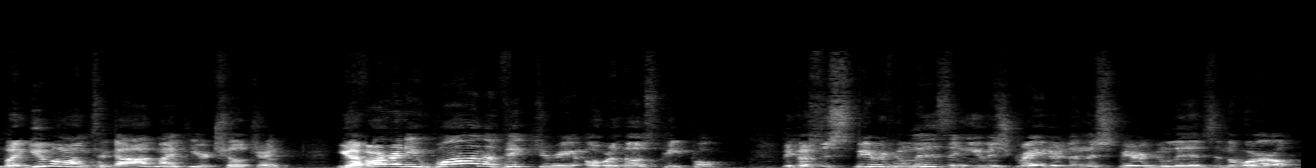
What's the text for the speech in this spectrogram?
But you belong to God, my dear children. You have already won a victory over those people because the spirit who lives in you is greater than the spirit who lives in the world.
